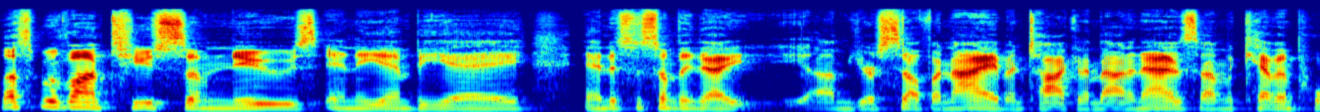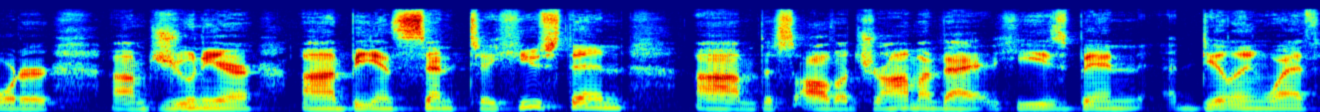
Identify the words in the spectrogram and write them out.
let's move on to some news in the NBA, and this is something that um, yourself and I have been talking about, and that is um, Kevin Porter um, Jr. Uh, being sent to Houston. Um, this all the drama that he's been dealing with.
